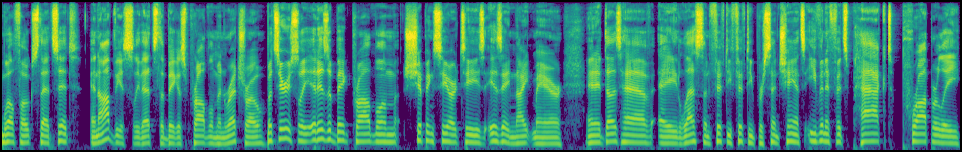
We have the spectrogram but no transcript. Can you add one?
Well, folks, that's it. And obviously, that's the biggest problem in retro. But seriously, it is a big problem. Shipping CRTs is a nightmare, and it does have a less than 50 50% chance, even if it's packed properly,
